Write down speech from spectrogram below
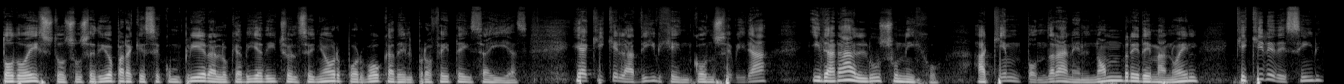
Todo esto sucedió para que se cumpliera lo que había dicho el Señor por boca del profeta Isaías. He aquí que la Virgen concebirá y dará a luz un hijo, a quien pondrán el nombre de Manuel, que quiere decir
